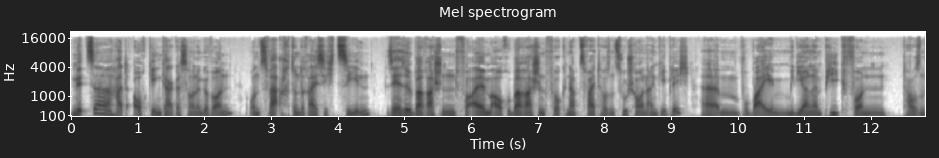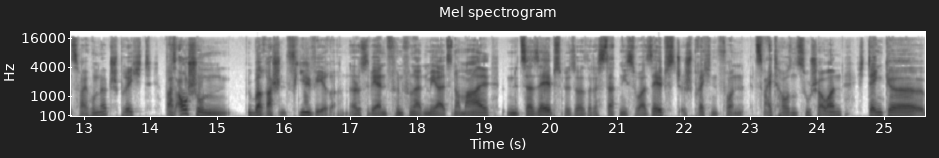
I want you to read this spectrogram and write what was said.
Nizza hat auch gegen Carcassonne gewonnen. Und zwar 38-10. Sehr, sehr überraschend, vor allem auch überraschend vor knapp 2000 Zuschauern angeblich. Ähm, wobei Medianer Peak von 1200 spricht, was auch schon überraschend viel wäre. Das wären 500 mehr als normal. Nizza selbst, beziehungsweise das Stade Niçois selbst sprechen von 2000 Zuschauern. Ich denke,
